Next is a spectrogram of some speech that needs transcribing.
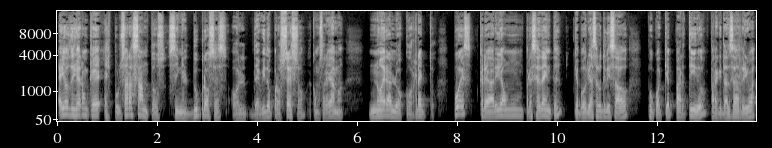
ellos dijeron que expulsar a Santos sin el due process o el debido proceso, como se le llama, no era lo correcto, pues crearía un precedente que podría ser utilizado por cualquier partido para quitarse de arriba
